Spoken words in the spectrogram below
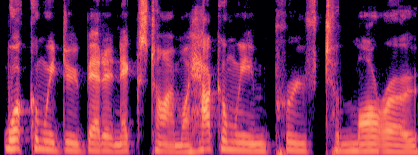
what can we do better next time? Or how can we improve tomorrow?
